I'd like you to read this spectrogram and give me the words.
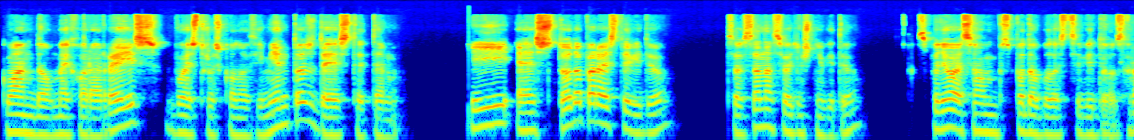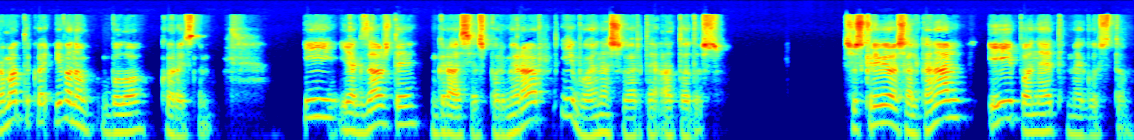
cuando mejoraréis vuestros conocimientos de este tema. Y es todo para este відео. Це все на сьогоднішнє відео. Сподіваюся, вам сподобалось це відео з граматикою і воно було корисним. І, як завжди, gracias por mirar y buena suerte a todos. Suscribiros al canal y poned me gusto.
